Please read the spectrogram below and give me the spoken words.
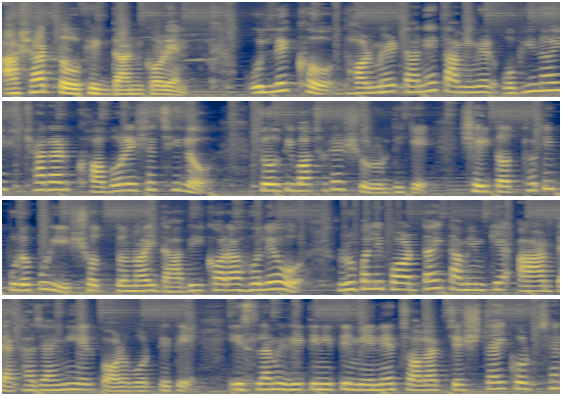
আসার তৌফিক দান করেন। উল্লেখ্য, ধর্মের টানে তামিমের অভিনয় ছাড়ার খবর এসেছিল চলতি বছরের শুরুর দিকে। সেই তথ্যটি পুরোপুরি সত্য নয় দাবি করা হলেও রূপালী পর্দায় তামিমকে আর দেখা যায়নি এর পরবর্তীতে। ইসলামী রীতিনীতি মেনে চলার চেষ্টাই করছেন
